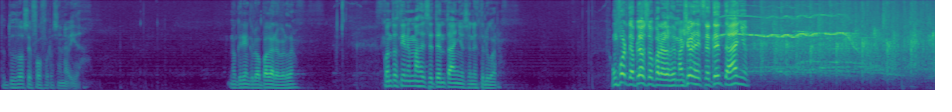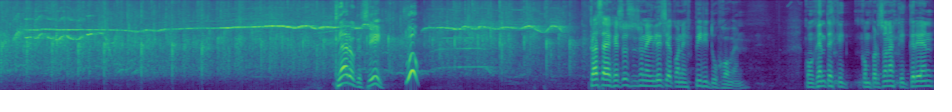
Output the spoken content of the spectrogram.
de tus 12 fósforos en la vida. No querían que lo apagara, ¿verdad? ¿Cuántos tienen más de 70 años en este lugar? Un fuerte aplauso para los de mayores de 70 años. Claro que sí. Casa de Jesús es una iglesia con espíritu joven, con que, con personas que creen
